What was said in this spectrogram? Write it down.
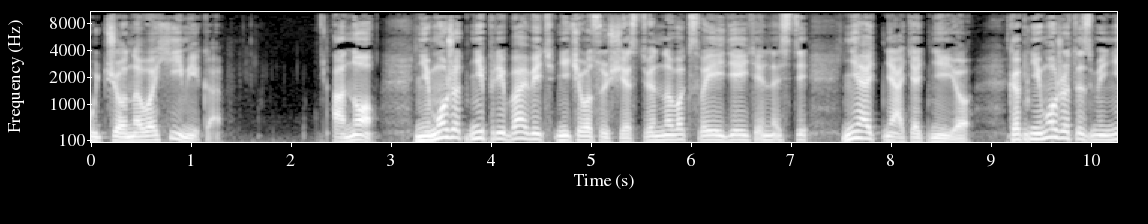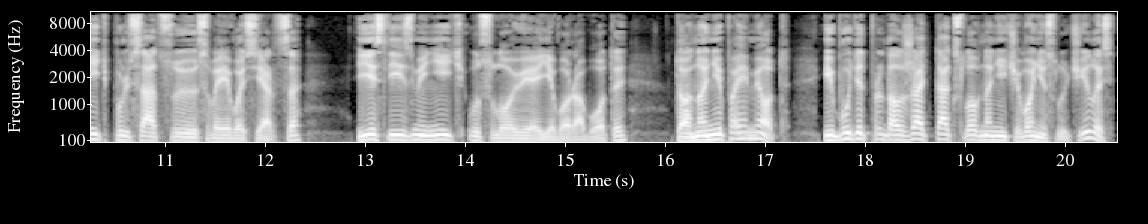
ученого-химика. Оно не может ни прибавить ничего существенного к своей деятельности, ни отнять от нее, как не может изменить пульсацию своего сердца. Если изменить условия его работы, то оно не поймет и будет продолжать так, словно ничего не случилось,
